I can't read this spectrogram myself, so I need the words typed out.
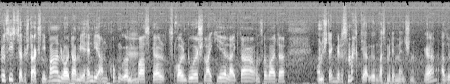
du siehst ja, du steigst in die Bahn, Leute haben ihr Handy an, gucken irgendwas, gell, scrollen durch, like hier, like da und so weiter. Und ich denke mir, das macht ja irgendwas mit den Menschen. Ja? Also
